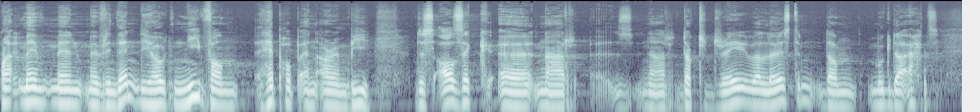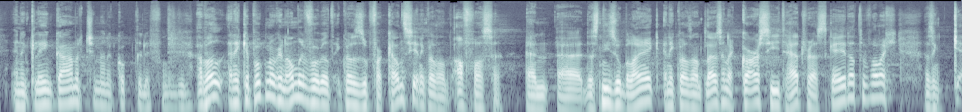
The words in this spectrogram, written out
Maar mijn, mijn, mijn vriendin die houdt niet van hip-hop en RB. Dus als ik eh, naar, naar Dr. Dre wil luisteren, dan moet ik dat echt in een klein kamertje met een koptelefoon doen. Ah, wel, en ik heb ook nog een ander voorbeeld. Ik was dus op vakantie en ik was aan het afwassen. En eh, dat is niet zo belangrijk. En ik was aan het luisteren naar Car Seat Headrest. Ken je dat toevallig? Dat is een,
